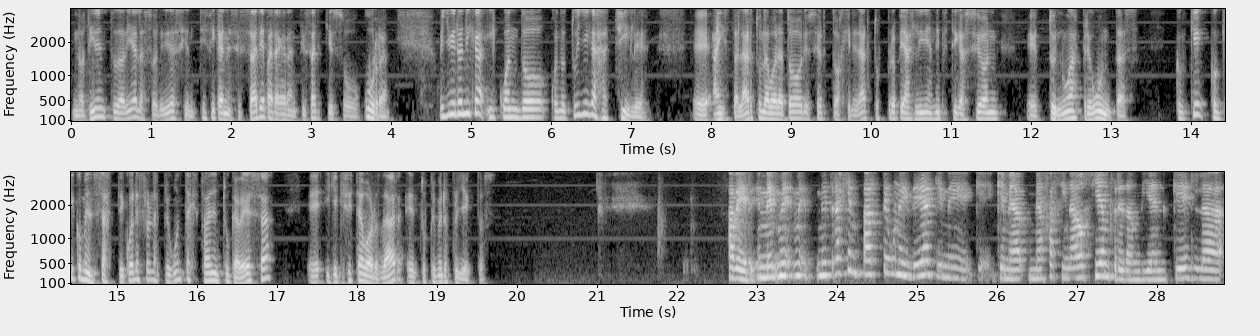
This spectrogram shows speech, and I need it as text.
no tienen todavía la solidez científica necesaria para garantizar que eso ocurra. Oye, Verónica, y cuando, cuando tú llegas a Chile eh, a instalar tu laboratorio, ¿cierto? A generar tus propias líneas de investigación, eh, tus nuevas preguntas, ¿con qué, ¿con qué comenzaste? ¿Cuáles fueron las preguntas que estaban en tu cabeza y que quisiste abordar en tus primeros proyectos? A ver, me, traje en parte una idea que, me, ha, fascinado siempre también, que es la,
